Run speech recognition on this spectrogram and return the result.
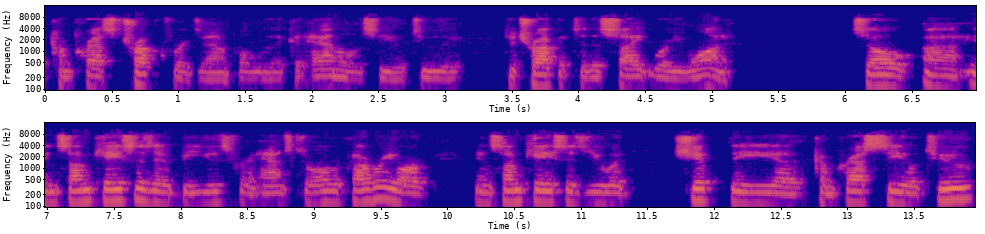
compressed truck, for example, that could handle the CO2 to, to truck it to the site where you want it. So uh, in some cases, it would be used for enhanced oil recovery, or in some cases, you would ship the uh, compressed CO2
